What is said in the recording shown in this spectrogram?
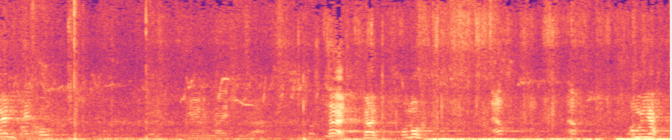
time. Go on, do him then. Turn. Turn. One more, yeah.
